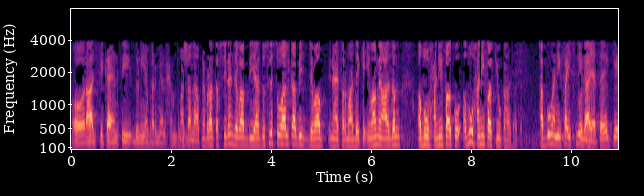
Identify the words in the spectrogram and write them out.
اور آج فقہ انفی دنیا بھر میں الحمد ماشاء اللہ آپ نے بڑا تفصیل جواب دیا۔ دوسرے سوال کا بھی جواب عنایت فرما دے کہ امام اعظم ابو حنیفہ کو ابو حنیفہ کیوں کہا جاتا ہے؟ ابو حنیفہ اس لیے کہا جاتا ہے کہ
